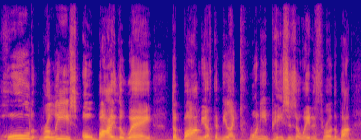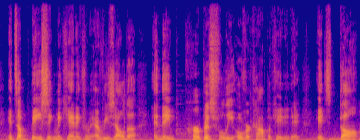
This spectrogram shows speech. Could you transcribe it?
hold, release. Oh, by the way, the bomb, you have to be like 20 paces away to throw the bomb. It's a basic mechanic from every Zelda, and they purposefully overcomplicated it. It's dumb.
